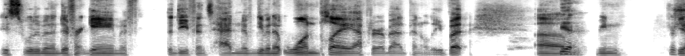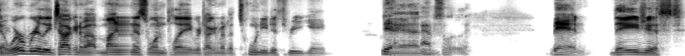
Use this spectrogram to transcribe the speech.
this would have been a different game if the defense hadn't have given it one play after a bad penalty. But um, Yeah. i mean For yeah we're really talking about minus one play. We're talking about a 20 to 3 game. Yeah, and- absolutely. man, they just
